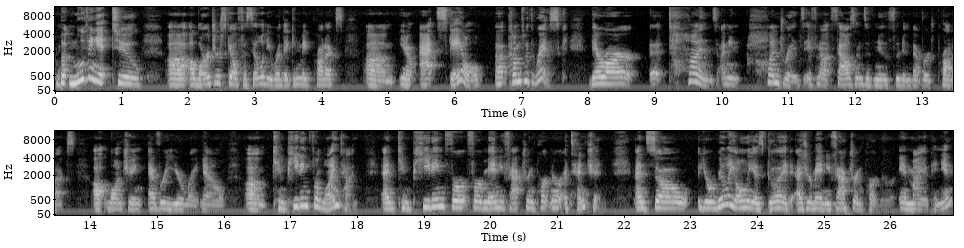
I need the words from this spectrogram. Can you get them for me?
But moving it to uh, a larger scale facility where they can make products um, you know, at scale uh, comes with risk. There are uh, tons, I mean, hundreds, if not thousands, of new food and beverage products uh, launching every year right now, um, competing for line time and competing for for manufacturing partner attention. And so you're really only as good as your manufacturing partner, in my opinion.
